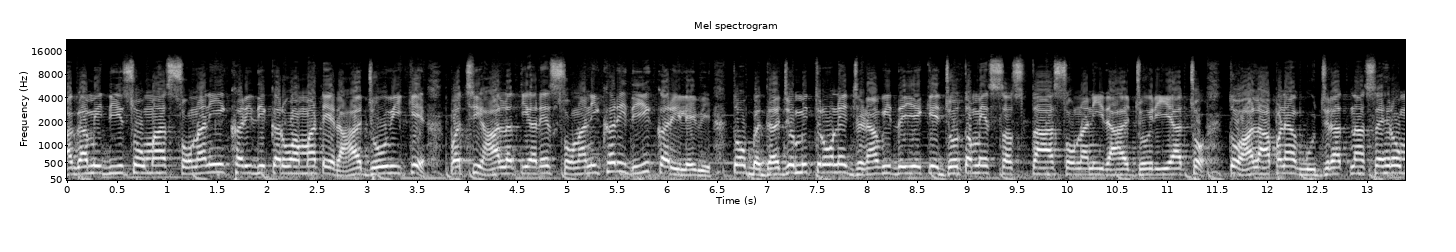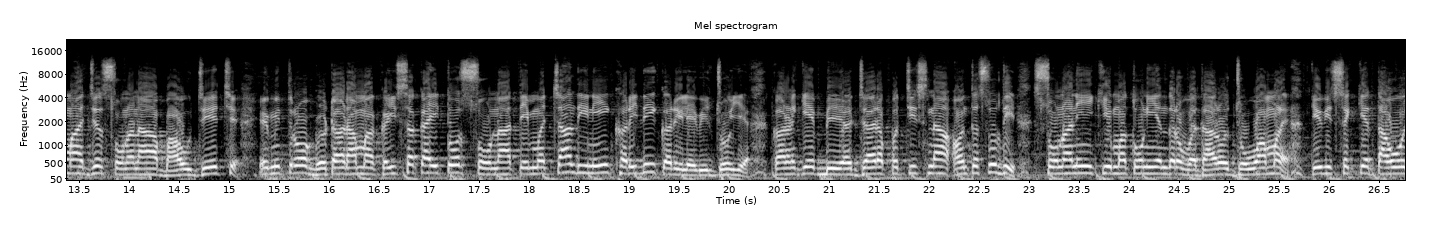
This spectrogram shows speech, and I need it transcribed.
આગામી દિવસોમાં સોનાની ખરીદી કરવા માટે રાહ જોવી કે પછી હાલ અત્યારે સોનાની ખરીદી કરી લેવી? તો બધા જ મિત્રોને જણાવી દઈએ કે જો તમે સસ્તા સોનાની રાહ જોઈ રહ્યા છો, તો હાલ આપણા ગુજરાતના શહેરોમાં જ સોનાના ભાવ જે છે, એ મિત્રો ઘટાડામાં કહી શકાય તો સોના તેમજ ચાંદીની ખરીદી કરી લેવી જોઈએ. કારણ કે બે હજાર પચીસના અંત સુધી સોનાની કિંમતોની અંદર વધારો જોવા મળે તેવી શક્યતાઓ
